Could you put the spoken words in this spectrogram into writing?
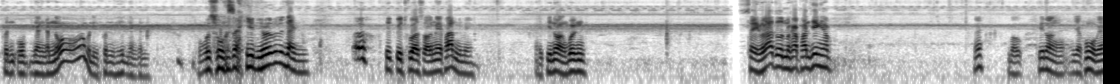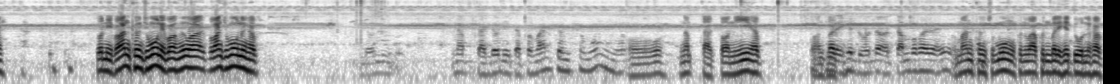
เพิ่นอบหยังกันเนาะบัดนี้เพิ่นเฮ็ดหยังกัน ผมสงสัยอยู่ว่าเป็นหยังเอ้าเฮ็ดไปทั่วสองในพันนี่แม่ให้พี่น้องเบิ่งใส่เวลาโดนไหมครับพันทิ้งครับฮ้ย บอกพี่น้องอยากฮู้ไหมตัวนี้ประมาณครึ่งชั่วโมงนี่บ่คือว่าประมาณชั่วโมงหนึงครับเดี๋ยวนี้นับจากเดี๋ยวนี้ก็ประมาณครึ่งชั่วโมงครับโอ้นับจากตอนนี้ครับ ตอนบ่ที่ได้เฮ็ดโดนแล้วจำบ่ค่อยได้ประมาณครึ่งชั่วโมงเพิ่นว่าเพิ่นบ่ได้เฮ็ดโดนเลยครับ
